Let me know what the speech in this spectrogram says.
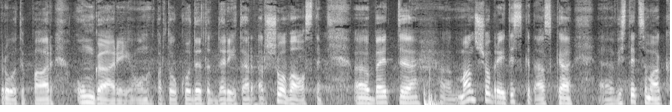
proti par Ungāriju un par to, ko tad darīt ar, ar šo valsti. Uh, bet uh, man šobrīd izskatās, ka uh, visticamāk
